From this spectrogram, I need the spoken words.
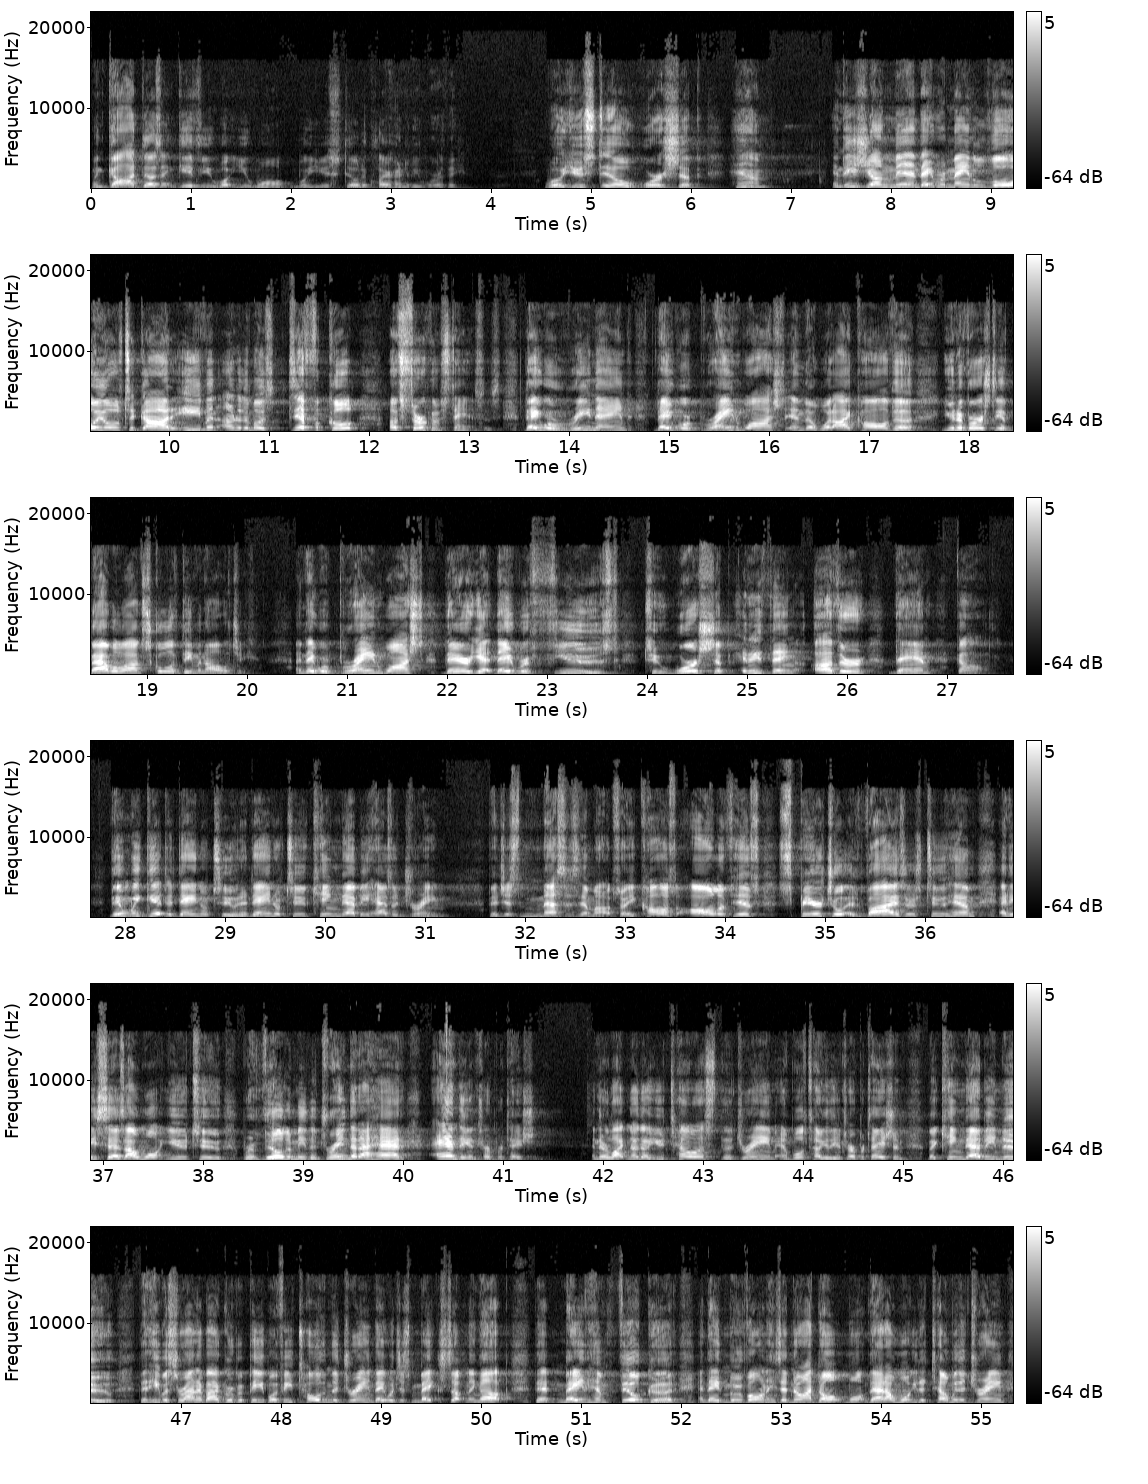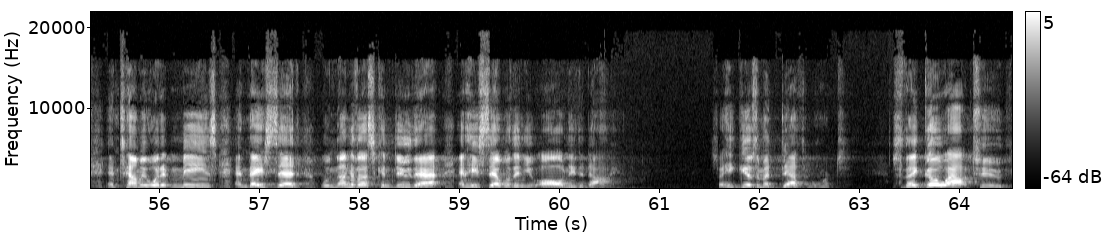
When God doesn't give you what you want, will you still declare Him to be worthy? Will you still worship Him? And these young men, they remained loyal to God even under the most difficult of circumstances. They were renamed, they were brainwashed in the what I call the University of Babylon School of Demonology. And they were brainwashed there, yet they refused to worship anything other than God. Then we get to Daniel 2, and in Daniel 2, King Nebi has a dream that just messes him up. So he calls all of his spiritual advisors to him and he says, I want you to reveal to me the dream that I had and the interpretation. And they're like, no, no, you tell us the dream and we'll tell you the interpretation. But King Nebi knew that he was surrounded by a group of people. If he told them the dream, they would just make something up that made him feel good and they'd move on. He said, No, I don't want that. I want you to tell me the dream and tell me what it means. And they said, Well, none of us can do that. And he said, Well, then you all need to die. So he gives them a death warrant. So they go out to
